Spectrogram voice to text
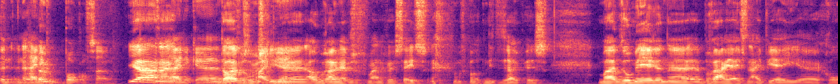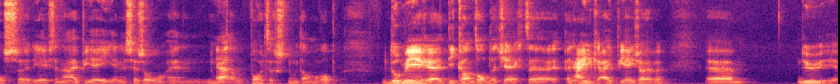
een, een Heineken bok of zo. ja Of een nou, Heineken daar hebben ze misschien IPA. eh, een oude bruin hebben ze volgens mij nog steeds, wat niet te zuipen is. Maar ik bedoel meer een eh, Bavaria heeft een IPA, eh Gros die heeft een IPA en een saison en noem Ja. het allemaal porters, noem het allemaal op. Ik bedoel meer die kant op dat je echt een Heineken IPA zou hebben. Ehm, nu eh,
